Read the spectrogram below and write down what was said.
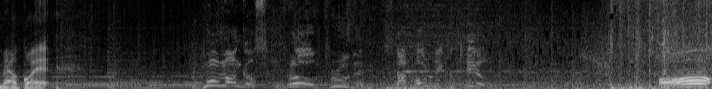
Mate, I've got it. More Mongols! Throw through them! Stop only to kill! Oh!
